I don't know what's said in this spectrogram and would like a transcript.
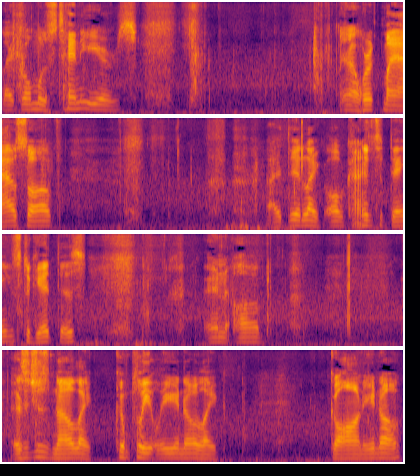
like almost 10 years. And I worked my ass off. I did like all kinds of things to get this. And um it's just now like completely, you know, like gone, you know.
